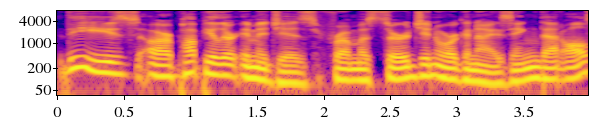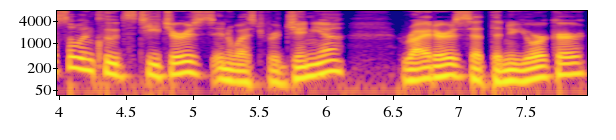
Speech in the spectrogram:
These are popular images from a surge in organizing that also includes teachers in West Virginia, writers at The New Yorker,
